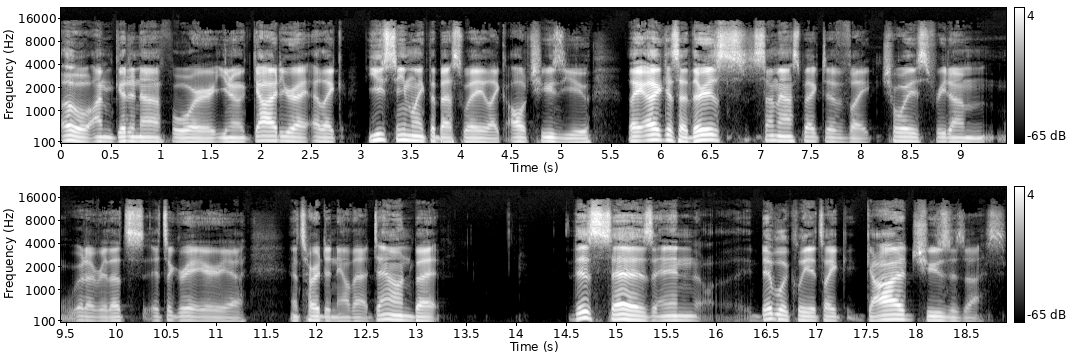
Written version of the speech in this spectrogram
oh, I'm good enough, or you know, God, you're right. Uh, like you seem like the best way. Like I'll choose you. Like like I said, there is some aspect of like choice, freedom, whatever. That's it's a gray area. It's hard to nail that down, but this says, and biblically, it's like God chooses us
